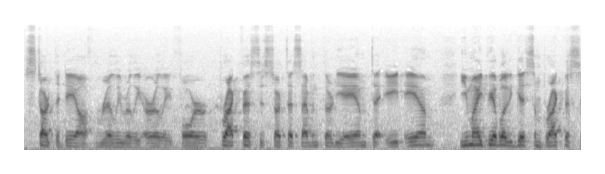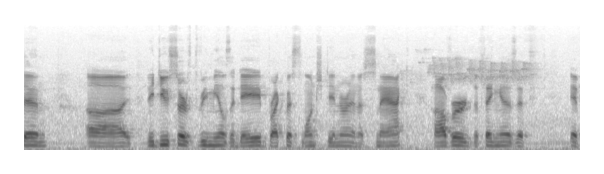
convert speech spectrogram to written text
start the day off really really early. For breakfast, it starts at 7:30 a.m. to 8 a.m. You might be able to get some breakfast in uh, they do serve three meals a day, breakfast, lunch, dinner, and a snack. However, the thing is, if if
